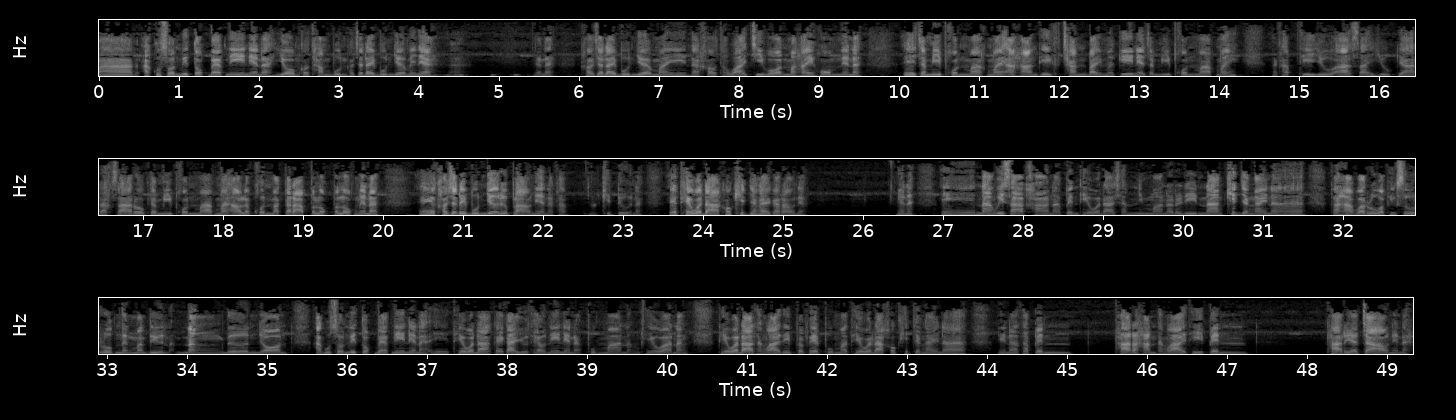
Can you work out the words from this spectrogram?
มาอากุศลวิตกแบบนี้เนี่ยนะโยมเขาทาบุญเขาจะได้บุญเยอะไหมเนี่ยเนี่ยนะเขาจะได้บุญเยอะไหมนะเขาถวายจีวรมาให้ห่มเนี่ยนะเอ๊จะมีผลมากไหมอาหารที่ชันไปเมื่อกี้เนี่ยจะมีผลมากไหม นะครับ ที่อยู่อาศัยยุกยารักษาโรคจะมีผลมากไหมเอาแล้วคนมากราบปลกปลกเนี่ยนะเอ๊เขาจะได้บุญเยอะหรือเปล่าเนี่ยนะครับ คิดดูนะเอ๊เทวดาเขาคิดยังไงกับเราเนี่ย เนี่ยนะ เอ๊นางวิสาขานะ เป็นเทวดาชั้นนิมมานารดี นางคิดยังไงนะ ถ้าหากว่ารู้ว่าภิกษุรูปหนึ่งมาเดินนั่งเดินย้อนอกุศลวิตกแบบนี้เนี่ยนะ เอ๊เทวดาใกล้ๆอยู่แถวนี้เนี่ยนะภูมิมานังเทวานังเทวดาทั้งหลายที่ประเภทภูมิมาเทวดาเขาคิดยังไงนะนี่นะ ถ้าเป็นพระอรหันต์ทั้งหลายที่เป็นพระเรียเจ้าเนี่ยนะ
